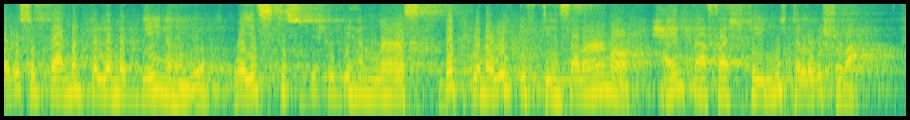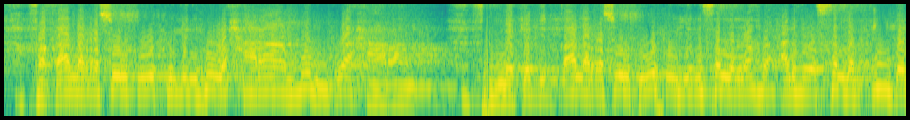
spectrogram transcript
lagu subkaa marka la magdaynayo. Wayastasbixu biha annaas dadkuna way iftiinsadaanoo xayrtaasaa shaymuusta lagu shubaa faqaala rasuulku wuxuu yidhi huwa xaraamun. Waa xaaraam. Uma kadib qaala rasuulku wuxuu yidhi sala allahu calayhi wasalam cinda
